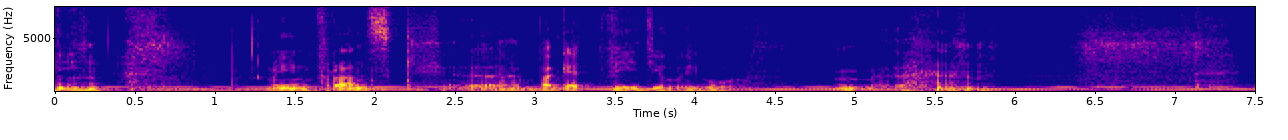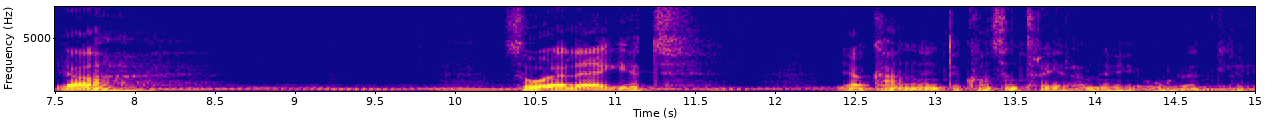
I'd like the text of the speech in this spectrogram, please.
min, min fransk äh, baguette-video igår. Mm. ja, så är läget. Jag kan inte koncentrera mig ordentligt.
